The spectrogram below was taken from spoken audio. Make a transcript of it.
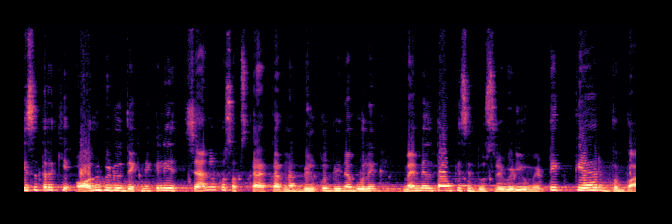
इसी तरह की और भी वीडियो देखने के लिए चैनल को सब्सक्राइब करना बिल्कुल भी ना भूले। मैं मिलता हूँ किसी दूसरे वीडियो में। टेक केयर बाय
